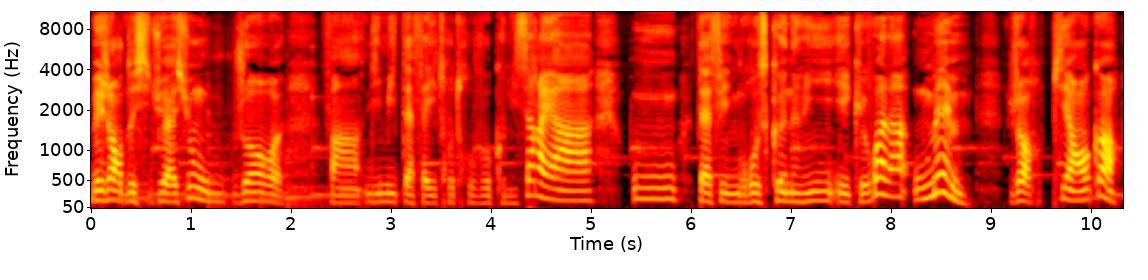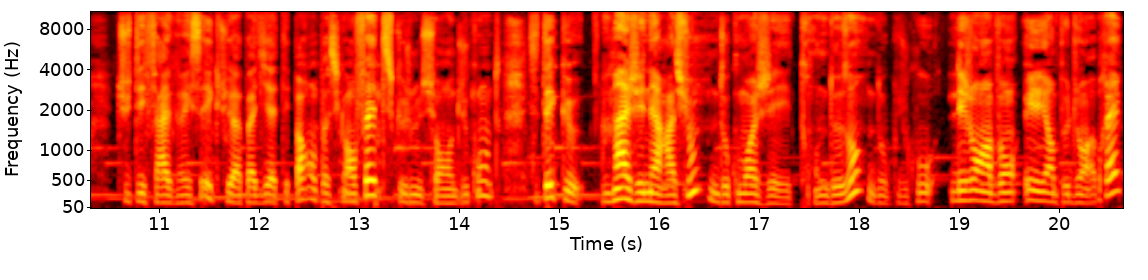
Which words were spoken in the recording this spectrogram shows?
Mais genre de situation où, genre, enfin, limite, t'as failli te retrouver au commissariat, ou t'as fait une grosse connerie et que voilà, ou même, genre, pire encore, tu t'es fait agresser et que tu l'as pas dit à tes parents. Parce qu'en fait, ce que je me suis rendu compte, c'était que ma génération, donc moi j'ai 32 ans, donc du coup, les gens avant et un peu de gens après,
